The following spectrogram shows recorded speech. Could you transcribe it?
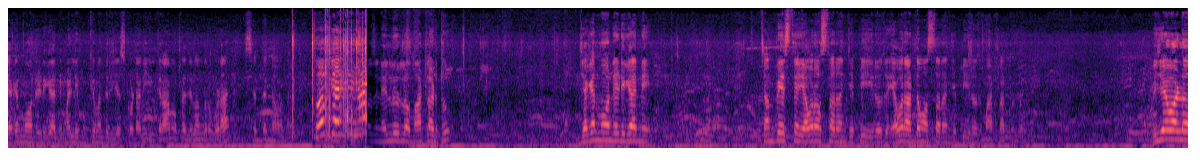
జగన్మోహన్ రెడ్డి గారిని మళ్ళీ ముఖ్యమంత్రి చేసుకోవడానికి ఈ గ్రామ ప్రజలందరూ కూడా సిద్ధంగా ఉన్నారు. ఈరోజు నెల్లూరులో మాట్లాడుతూ జగన్మోహన్ రెడ్డి గారిని చంపేస్తే ఎవరు వస్తారని చెప్పి ఈరోజు ఎవరు అడ్డం వస్తారని చెప్పి ఈరోజు మాట్లాడటం జరిగింది. విజయవాడలో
